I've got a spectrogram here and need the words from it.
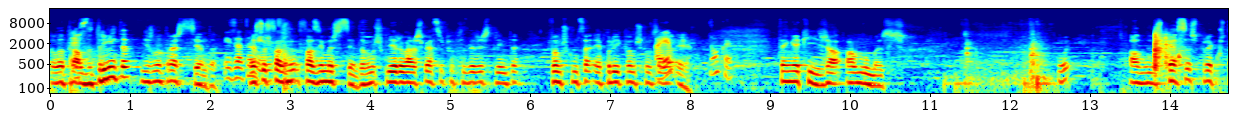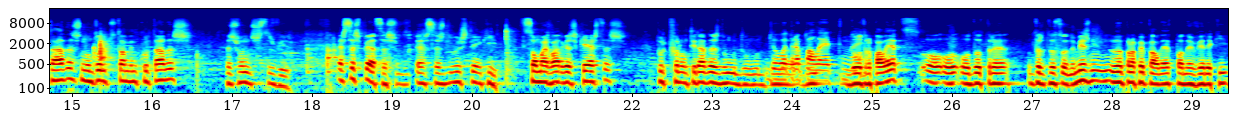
a lateral Esta. de 30 e as laterais de 60. Exatamente. Estas fazem, fazem umas 60. Vamos escolher agora as peças para fazer as 30, vamos começar, é por aí que vamos começar. Ah, é? é. Ok. Tenho aqui já algumas Oi. algumas peças pré-cortadas, não estão totalmente cortadas, mas vão-nos servir. Estas peças, estas duas que têm aqui, são mais largas que estas, porque foram tiradas de, de de De uma- outra palete, de é? outra palete ou, ou, ou de, outra, outra zona. Mesmo na própria palete, podem ver aqui,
